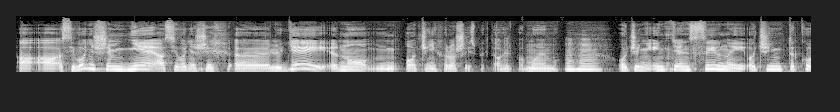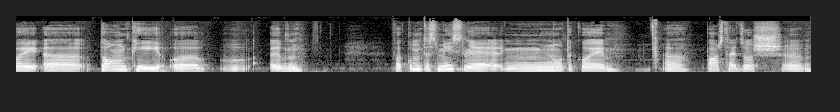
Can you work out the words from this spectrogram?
о, о сегодняшнем дне, о сегодняшних э, людей, но очень хороший спектакль, по-моему. Очень интенсивный, очень такой э, тонкий, э, э, в каком-то смысле, ну, такой э, pārsteidzošs, а, а,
